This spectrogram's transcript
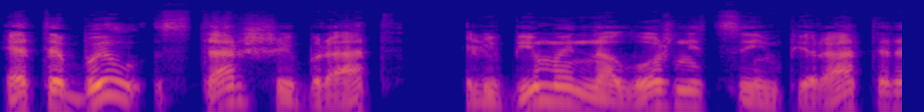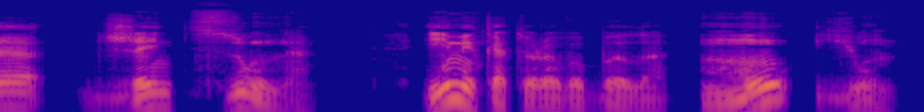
Это был старший брат любимой наложницы императора Джэньцзуна, имя которого было Му Юн.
